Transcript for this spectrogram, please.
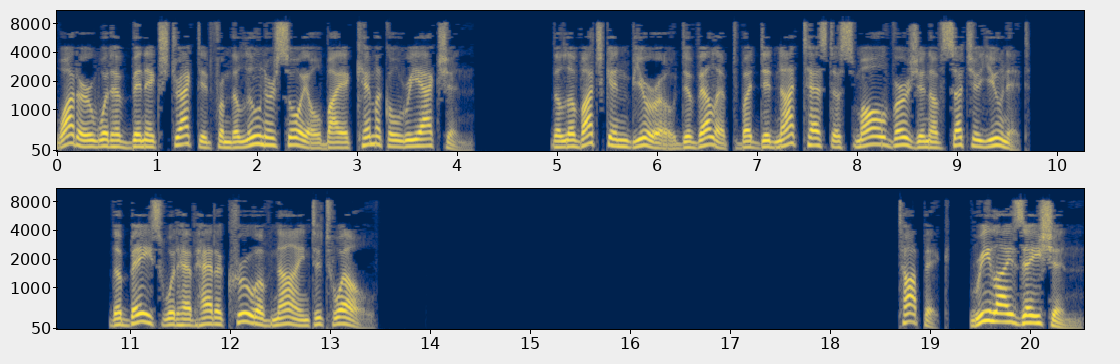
Water would have been extracted from the lunar soil by a chemical reaction. The Lavochkin Bureau developed but did not test a small version of such a unit. The base would have had a crew of 9 to 12. Topic: Realization.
